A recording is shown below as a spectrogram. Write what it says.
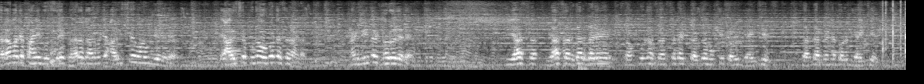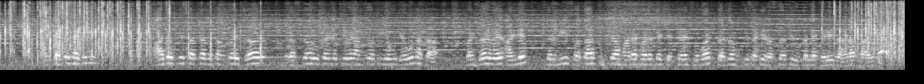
घरामध्ये पाणी घुसले घरदार म्हणजे आयुष्य वाहून गेलेलं आहे. ते आयुष्य पुन्हा उभं कसं राहणार. आणि मी तर ठरवलेलं आहे. की या स- या सरकारकडे संपूर्ण सरसकट कर्जमुक्ती करून घ्यायचीच. सरकारकडनं करून घ्यायचीच. आणि त्याच्यासाठी आजच मी सरकारला सांगतोय जर रस्त्यावर उतरण्याची वेळ आमच्यावरती येऊ देऊ नका पण जर वेळ आणली तर मी स्वतः तुमच्या मराठवाड्यातल्या शेतकऱ्यांसोबत कर्जमुक्तीसाठी रस्त्यावरती उतरल्या घरी जाणार नाही.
